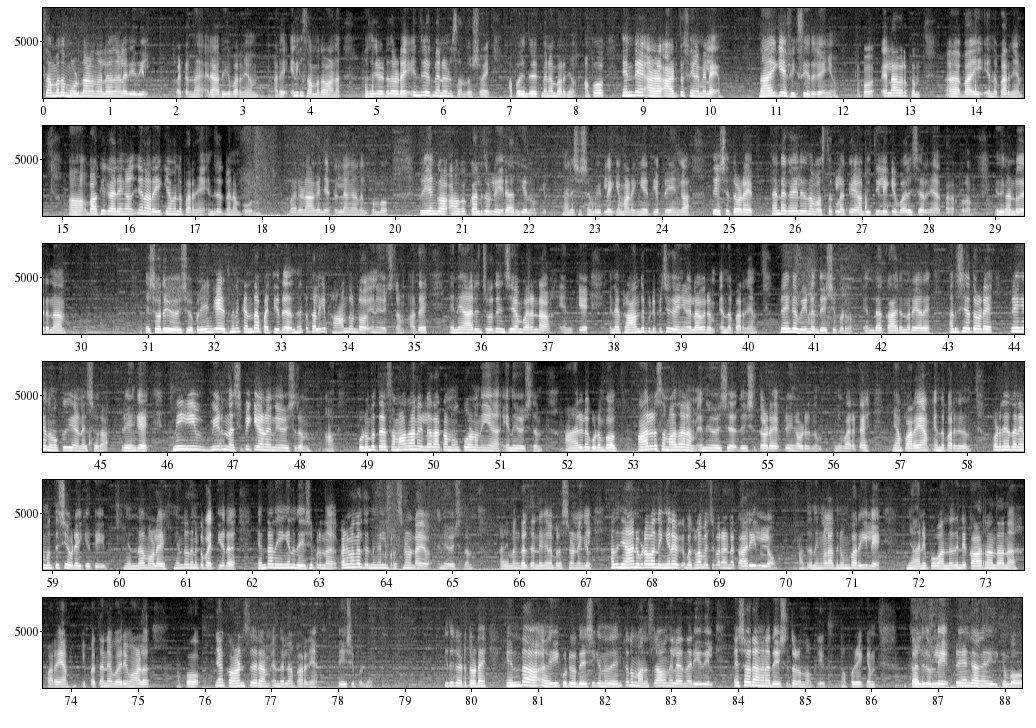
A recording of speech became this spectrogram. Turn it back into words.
സമ്മതം മൂടുന്നതാണ് നല്ലതെന്നുള്ള രീതിയിൽ പെട്ടെന്ന് രാധിക പറഞ്ഞു "അതെ എനിക്ക് സമ്മതമാണ്." അത് കേട്ടതോടെ ഇന്ദ്രിയത് മേനോന് സന്തോഷമായി. അപ്പോൾ ഇന്ദ്രിയത് മേനോൻ പറഞ്ഞു അപ്പോൾ എന്റെ അടുത്ത ഫിലിമിലെ നായികയെ ഫിക്സ് ചെയ്ത് കഴിഞ്ഞു. അപ്പോൾ എല്ലാവർക്കും ബൈ" എന്ന് പറഞ്ഞ് ബാക്കി കാര്യങ്ങൾ ഞാൻ അറിയിക്കാമെന്ന് പറഞ്ഞ് ഇന്ദ്രിയത് പോകുന്നു. വരുണാകെ ആകെ ഞെട്ടലിലങ്ങനെ നിൽക്കുമ്പോൾ പ്രിയങ്ക ആകെ കലുതുള്ളി രാധികയെ നോക്കി. അതിനുശേഷം വീട്ടിലേക്ക് മടങ്ങിയെത്തിയ പ്രിയങ്ക ദേഷ്യത്തോടെ തന്റെ കയ്യിലിരുന്ന വസ്തുക്കളൊക്കെ ആ ഭിത്തിയിലേക്ക് വലിച്ചെറിഞ്ഞ് തകർക്കണം ഇത് കണ്ടുവരുന്ന യശോദ ചോദിച്ചു പ്രിയങ്കയെ നിനക്ക് എന്താ പറ്റിയത്? നിനക്ക് തലയ്ക്ക് ഭ്രാന്തുണ്ടോ?" എന്ന് ചോദിച്ചിട്ടും "അതെ എന്നെ ആരും ചോദ്യം ചെയ്യാൻ വരണ്ട. എനിക്ക് എന്നെ ഭ്രാന്ത് പിടിപ്പിച്ചു കഴിഞ്ഞു എല്ലാവരും" എന്ന് പറഞ്ഞ് പ്രിയങ്ക വീണ്ടും ദേഷ്യപ്പെടുന്നു. എന്താ കാര്യം എന്നറിയാതെ അതിശയത്തോടെ പ്രിയങ്കയെ നോക്കുകയാണ് യശോദ. "പ്രിയങ്കേ നീ ഈ വീട് നശിപ്പിക്കുകയാണോ?" എന്ന് ചോദിച്ചതും "ആ കുടുംബത്തെ സമാധാനം ഇല്ലാതാക്കാൻ നോക്കുവാണോ നീ" എന്ന് ചോദിച്ചതും "ആരുടെ കുടുംബം? ആരുടെ സമാധാനം?" എന്ന് ചോദിച്ച് ദേഷ്യത്തോടെ പ്രിയങ്ക അവിടെ ഇരുന്നു. "ഇനി വരട്ടെ ഞാൻ പറയാം" എന്ന് പറഞ്ഞതും ഉടനെ തന്നെ മുത്തശ്ശി അവിടേക്ക് എത്തി. "എന്താ മോളെ എന്താ നിനക്ക് പറ്റിയത്? എന്താ നീ ഇങ്ങനെ ദേഷ്യപ്പെടുന്നത്? കണിമംഗലത്ത് എന്തെങ്കിലും പ്രശ്നം ഉണ്ടായോ എന്ന് ചോദിച്ചതും "കണിമംഗലത്ത് എന്തെങ്കിലും പ്രശ്നം ഉണ്ടെങ്കിൽ അത് ഞാനിവിടെ വന്ന് ഇങ്ങനെ ബഹളം വെച്ച് പറയേണ്ട കാര്യമില്ലല്ലോ. അത് നിങ്ങൾ അതിനു മുമ്പ് അറിയില്ലേ? ഞാനിപ്പോൾ വന്നതിന്റെ കാരണം എന്താന്ന് പറയാം. ഇപ്പം തന്നെ വരും ആൾ. അപ്പോൾ ഞാൻ കാണിച്ചു തരാം" എന്നെല്ലാം പറഞ്ഞ് ദേഷ്യപ്പെടുന്നു. ഇത് കേട്ടതോടെ എന്താ ഈ കുട്ടി ഉദ്ദേശിക്കുന്നത്? എനിക്കൊന്നും മനസ്സിലാവുന്നില്ല എന്ന രീതിയിൽ യശോദ അങ്ങനെ ദേഷ്യത്തോടെ നോക്കി. അപ്പോഴേക്കും കലിതുള്ളി പ്രിയങ്ക അങ്ങനെ ഇരിക്കുമ്പോൾ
